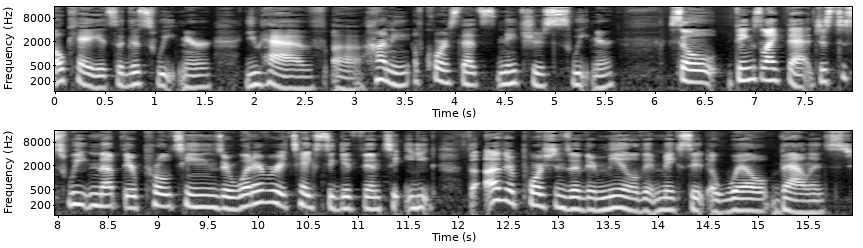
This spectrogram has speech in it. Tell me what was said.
okay, it's a good sweetener. You have uh, honey, of course, that's nature's sweetener. So things like that, just to sweeten up their proteins or whatever it takes to get them to eat the other portions of their meal that makes it a well balanced,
